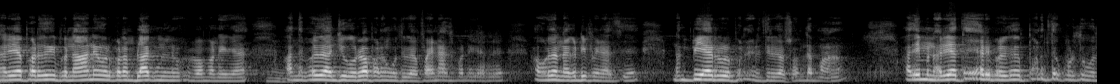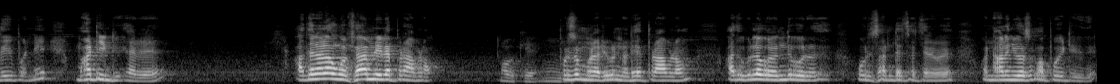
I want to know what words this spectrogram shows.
நிறைய படத்துக்கு இப்போ நானே ஒரு படம் பிளாக் மில் ஒரு படம் பண்ணியிருக்கேன். அந்த படத்துக்கு அஞ்சு கோடி ரூபா படம் கொடுத்துருக்காரு. ஃபைனான்ஸ் பண்ணியிருக்காரு. அவர் தான் நெகட்டிவ் ஃபைனான்ஸு நம்பியார் ஒரு படம் எடுத்திருக்காரு சொந்தமாக அதே மாதிரி நிறையா தயாரிப்பாளர்கள் பணத்தை கொடுத்து உதவி பண்ணி மாட்டின்னு இருக்காரு. அதனால் அவங்க ஃபேமிலியில் ப்ராப்ளம் ஓகே புருஷன் முன்னாடி நிறைய ப்ராப்ளம் அதுக்குள்ளே வந்து ஒரு ஒரு சண்டை சச்சரவு. ஒரு நாலஞ்சு வருஷமாக போயிட்டு இருக்குது.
